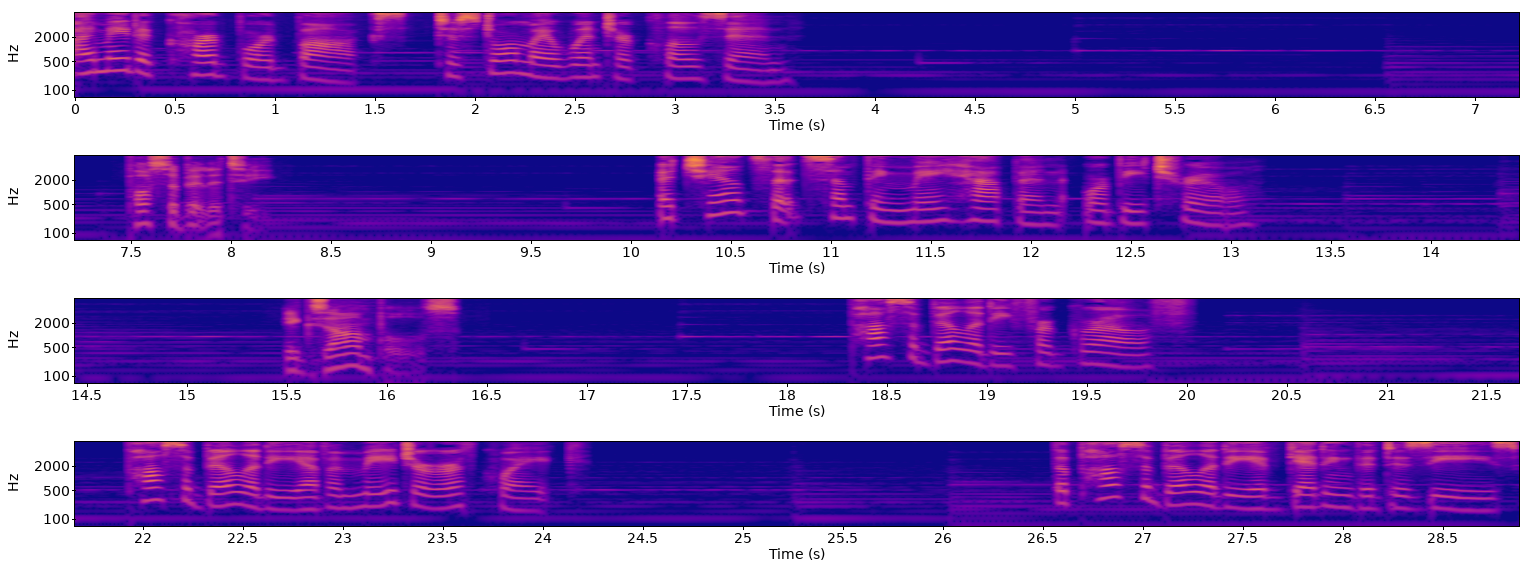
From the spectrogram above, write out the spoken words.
I made a cardboard box to store my winter clothes in. Possibility A chance that something may happen or be true. Examples Possibility for growth. Possibility of a major earthquake. The possibility of getting the disease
